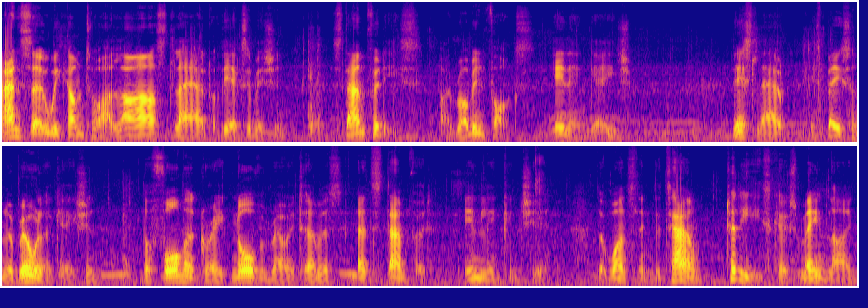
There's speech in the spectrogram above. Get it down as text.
And so we come to our last layout of the exhibition, Stamford East by Robin Fox in Engage. This layout is based on a real location, the former Great Northern Railway terminus at Stamford in Lincolnshire, that once linked the town to the East Coast Main Line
